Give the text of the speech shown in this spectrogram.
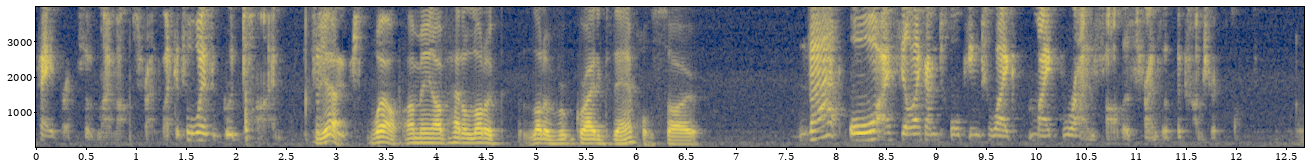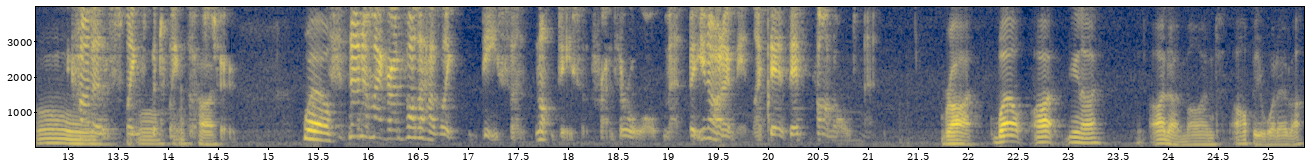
favorites of my mum's friends. Like it's always a good time. Yeah. Well, I mean, I've had a lot of a lot of great examples. So That or I feel like I'm talking to like my grandfather's friends at the country club. oh, It kind of swings oh, between okay. those two. Well, No, no, my grandfather has like decent, not decent friends. They're all old men, but you know what I mean. Like they're they're fun old men. right. Well, I you know, I don't mind. I'll be whatever.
